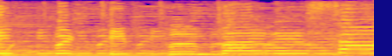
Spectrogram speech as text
Tip tip बरसा।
